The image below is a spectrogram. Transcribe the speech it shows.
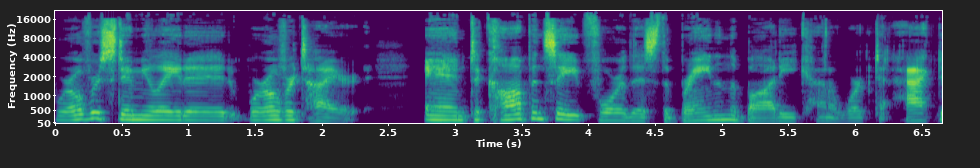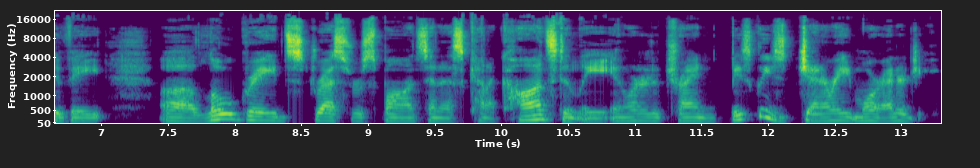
we're overstimulated, we're overtired. And to compensate for this, the brain and the body kind of work to activate uh, a low grade stress response in us kind of constantly in order to try and basically just generate more energy.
